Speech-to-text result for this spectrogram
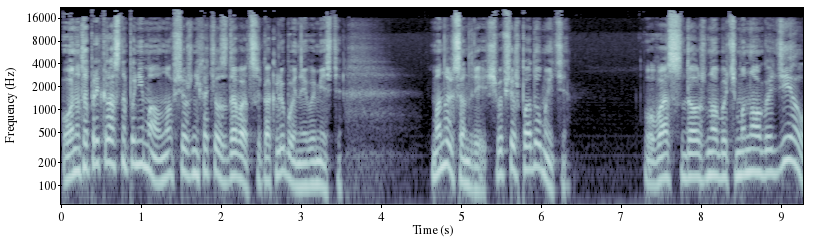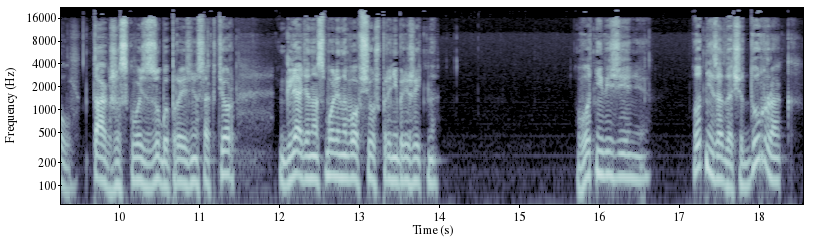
Он это прекрасно понимал, но все же не хотел сдаваться, как любой на его месте. «Мануэль Андреевич, вы все же подумайте. У вас должно быть много дел», — так же сквозь зубы произнес актер, глядя на Смолина вовсе уж пренебрежительно. «Вот невезение, вот незадача, дурак,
